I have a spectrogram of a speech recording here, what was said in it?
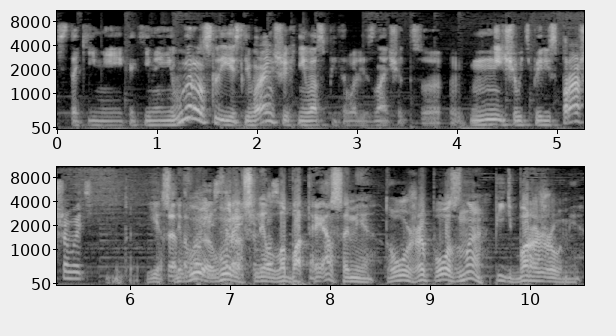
с такими, какими они выросли. Если вы раньше их не воспитывали, значит, э, нечего теперь и спрашивать. Если вы выросли вас- лоботрясами, то уже поздно пить боржоми.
